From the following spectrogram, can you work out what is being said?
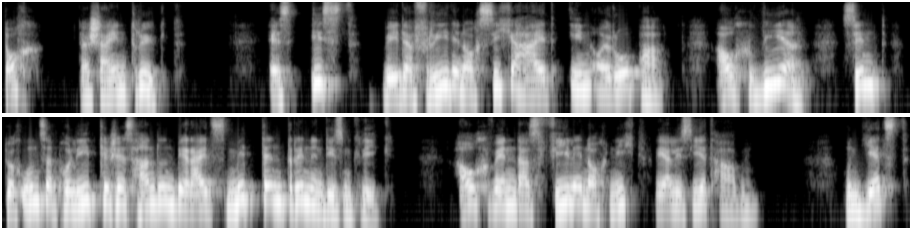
Doch der Schein trügt. Es ist weder Friede noch Sicherheit in Europa. Auch wir sind durch unser politisches Handeln bereits mittendrin in diesem Krieg, auch wenn das viele noch nicht realisiert haben. Und jetzt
